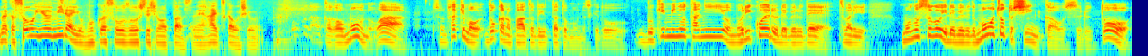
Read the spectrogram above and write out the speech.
なんかそういう未来を僕は想像してしまったんですね。はい、塚越君。僕なんかが思うのは、そのさっきもどっかのパートで言ったと思うんですけど不気味の谷を乗り越えるレベルでつまりものすごいレベルでもうちょっと進化をすると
